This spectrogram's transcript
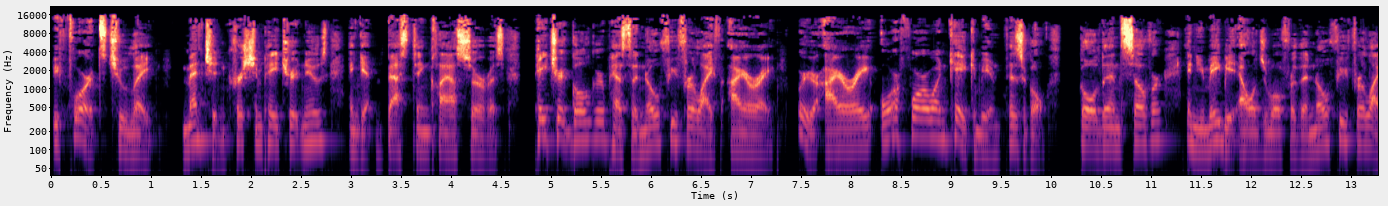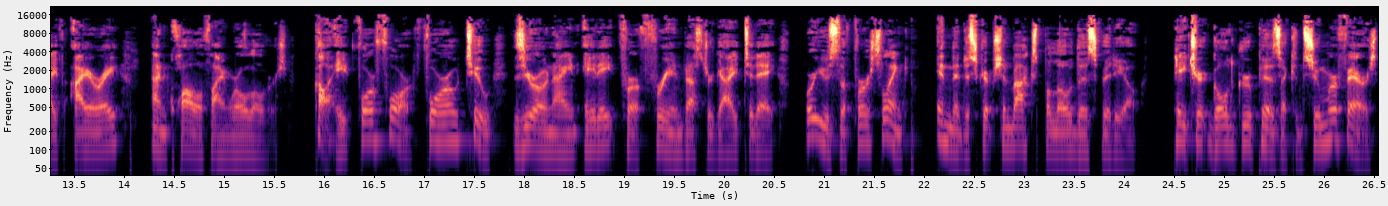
before it's too late. Mention Christian Patriot News and get best in class service. Patriot Gold Group has the no fee for life IRA, where your IRA or 401k can be in physical, gold, and silver, and you may be eligible for the no fee for life IRA on qualifying rollovers. Call 844-402-0988 for a free investor guide today, or use the first link in the description box below this video. Patriot Gold Group is a consumer affairs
